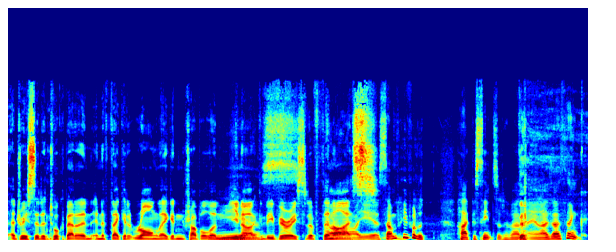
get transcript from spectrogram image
address it and talk about it, and, and if they get it wrong, they get in trouble, and you know it can be very sort of thin oh, ice. yeah. Some people are hypersensitive, aren't they? And I, I think,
